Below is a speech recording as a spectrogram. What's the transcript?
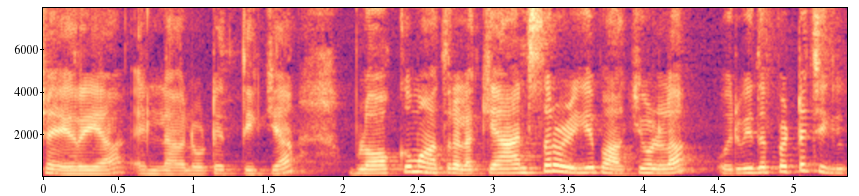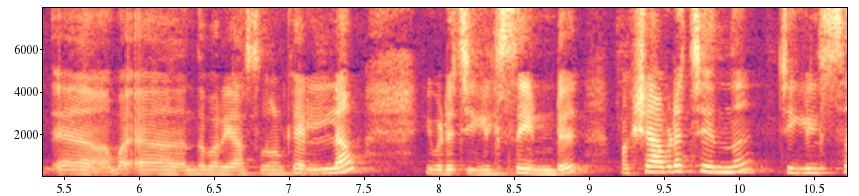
ഷെയർ ചെയ്യുക എല്ലാവരിലോട്ട് എത്തിക്കുക. ബ്ലോക്ക് മാത്രമല്ല ക്യാൻസർ ഒഴികെ ബാക്കിയുള്ള ഒരുവിധപ്പെട്ട ചികി എന്താ പറയുക അസുഖങ്ങൾക്കെല്ലാം ഇവിടെ ചികിത്സയുണ്ട്. പക്ഷെ അവിടെ ചെന്ന് ചികിത്സ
